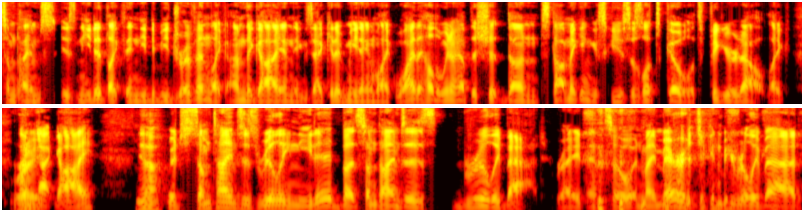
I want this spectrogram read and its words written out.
sometimes is needed. Like they need to be driven. Like I'm the guy in the executive meeting. I'm like, why the hell do we not have this shit done? Stop making excuses. Let's go. Let's figure it out. Like right. I'm that guy. Yeah. Which sometimes is really needed, but sometimes is really bad. Right. And so in my marriage, it can be really bad.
